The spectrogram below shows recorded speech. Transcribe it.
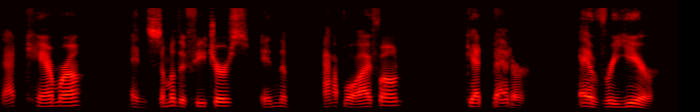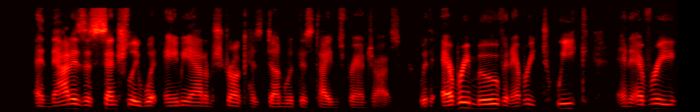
that camera and some of the features in the Apple iPhone get better every year. And that is essentially what Amy Adams Strunk has done with this Titans franchise. With every move and every tweak and every,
